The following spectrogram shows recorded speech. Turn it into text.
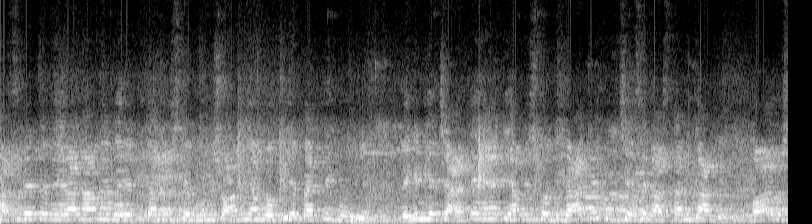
खसरे पे मेरा नाम है मेरे पिता जी उसके भूमि स्वामी हम लोग की ये पैतृक भूमि है। लेकिन ये चाहते हैं कि हम इसको गिरा के पीछे से रास्ता निकाल दें और उस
